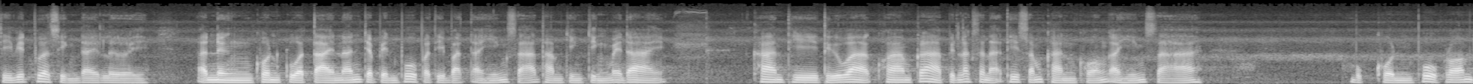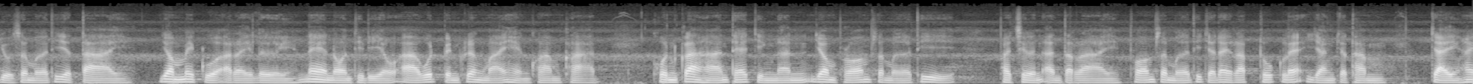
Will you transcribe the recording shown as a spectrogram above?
ชีวิตเพื่อสิ่งใดเลย อันหนึ่งคนกลัวตายนั้นจะเป็นผู้ปฏิบัติอหิงสาธรรมจริง ๆ ไม่ได้คานทีถือว่าความกล้าเป็นลักษณะที่สำคัญของอหิงสา บุคคลผู้พร้อมอยู่เสมอที่จะตาย ย่อมไม่กลัวอะไรเลย แน่นอนทีเดียวอาวุธเป็นเครื่องหมายแห่งความขลาด คนกล้าหาญแท้จริงนั้นย่อมพร้อมเสมอที่เผชิญอันตราย พร้อมเสมอที่จะได้รับทุกข์และยังจะทำใจให้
